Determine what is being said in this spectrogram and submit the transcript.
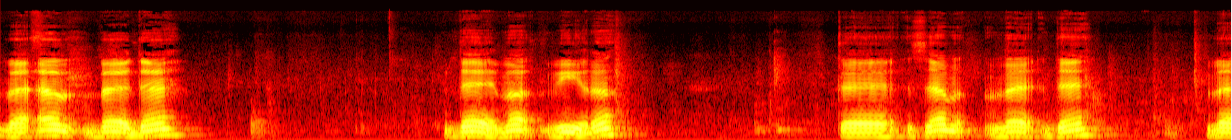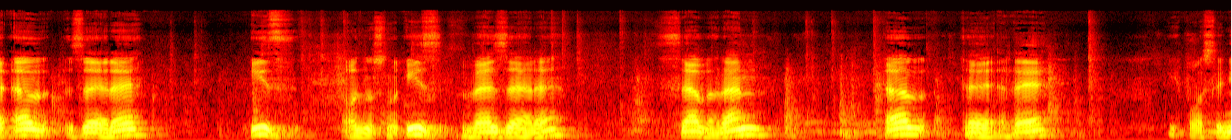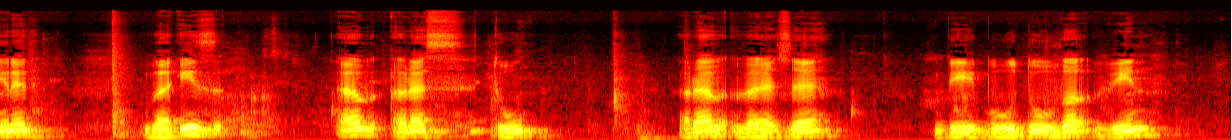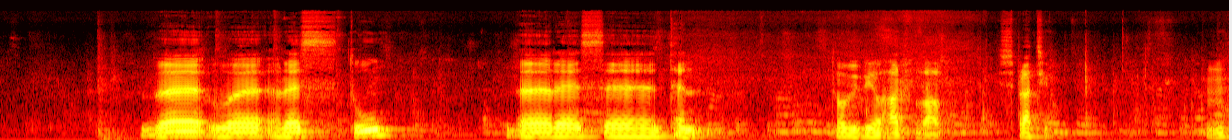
وأل بدة دب وير تزب ود وأل زيره iz odnosno iz vezere sevren ev tere i posljednji red ve iz ev res tu rev veze bi budu v vin ve ve res tu vereseten to bi bio harf vav ispratio hmm?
